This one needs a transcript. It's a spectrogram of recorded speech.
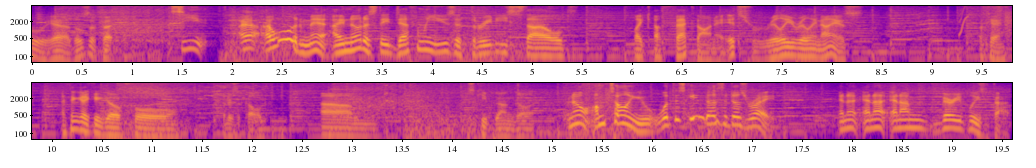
Ooh, yeah, those effects. See, I, I will admit, I noticed they definitely use a 3D styled, like, effect on it. It's really, really nice. Okay, I think I could go full, what is it called? Um, keep going, going. No, I'm telling you, what this game does, it does right. And, I, and, I, and I'm very pleased with that.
